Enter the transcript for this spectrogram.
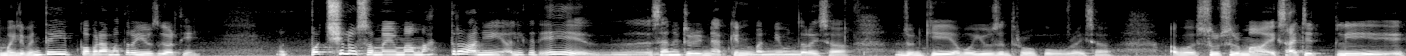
मैले पनि त्यही कपडा मात्र युज गर्थेँ। पछिल्लो समयमा मात्र अनि अलिकति ए सेनिटरी न्यापकिन भन्ने हुँदो रहेछ। जुन कि अब युज एन्ड थ्रोको रहेछ। अब सुरु सुरुमा एक्साइटेडली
